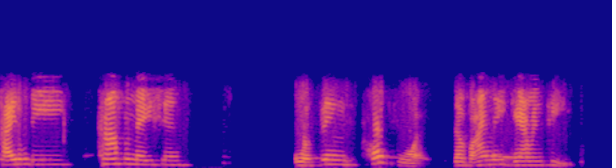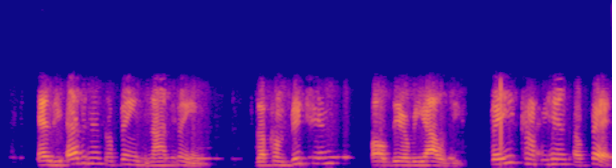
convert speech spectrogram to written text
title deed, confirmation, or things hoped for, divinely guaranteed. and the evidence of things not seen, the conviction of their reality. Faith comprehends effect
